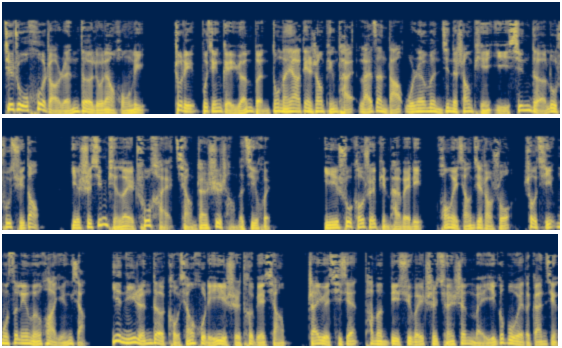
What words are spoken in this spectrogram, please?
借助货找人的流量红利，这里不仅给原本东南亚电商平台来赞达无人问津的商品以新的露出渠道，也是新品类出海抢占市场的机会。以漱口水品牌为例，黄伟强介绍说，受其穆斯林文化影响。印尼人的口腔护理意识特别强，斋月期间他们必须维持全身每一个部位的干净，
